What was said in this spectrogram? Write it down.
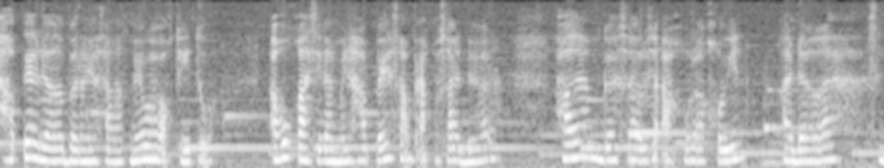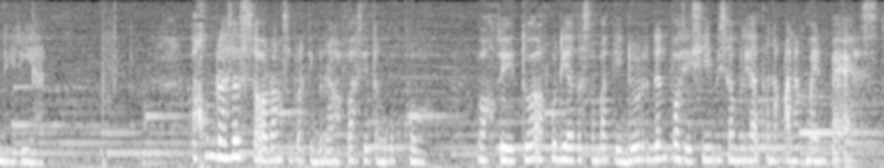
HP adalah barang yang sangat mewah waktu itu. Aku kasihkan main HP sampai aku sadar, hal yang gak seharusnya aku lakuin adalah sendirian. Aku merasa seseorang seperti bernafas di tengkukku. Waktu itu aku di atas tempat tidur dan posisi bisa melihat anak-anak main PS.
